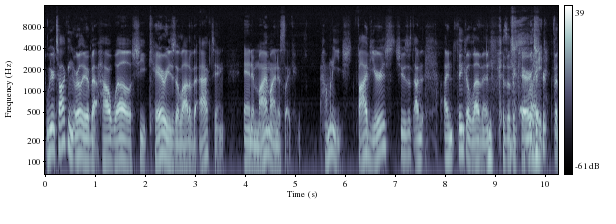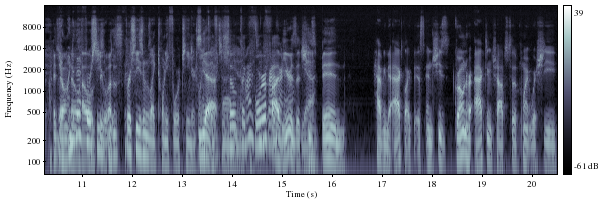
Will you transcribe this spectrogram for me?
we were talking earlier about how well she carries a lot of the acting, and in my mind, it's like, how many five years she was? I, I think eleven because of the character, Right. but I Yeah, don't when know that how old first she season was. First season was like 2014 or 2015 Yeah, 2015. so yeah. like I've four or forever five years now. that Yeah. she's been having to act like this, and she's grown her acting chops to the point where she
